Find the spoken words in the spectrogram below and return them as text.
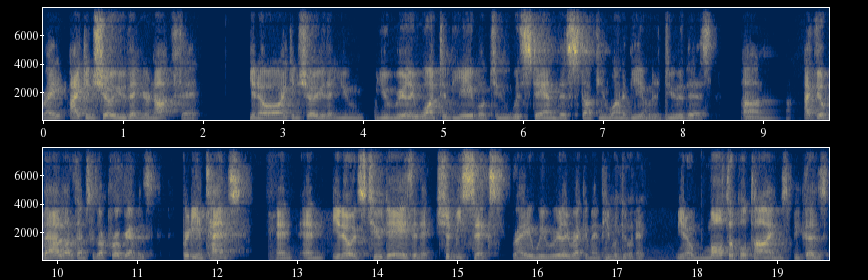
right? I can show you that you're not fit, you know i can show you that you you really want to be able to withstand this stuff you want to be able to do this um, i feel bad a lot of times because our program is pretty intense and and you know it's two days and it should be six right we really recommend people doing it you know multiple times because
